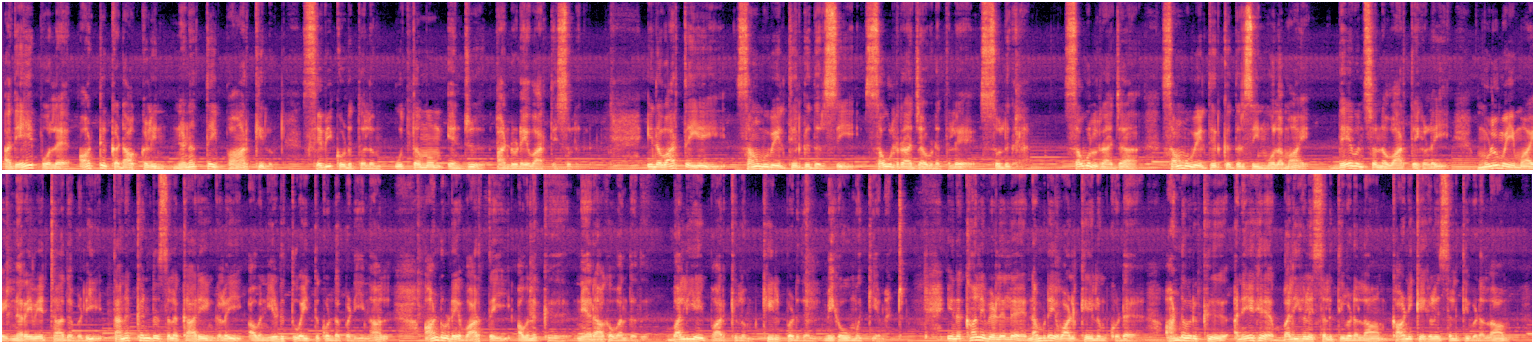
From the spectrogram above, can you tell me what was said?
அதே போல ஆட்டுக்கடாக்களின் நினத்தை பார்க்கிலும் செவி கொடுத்தலும் உத்தமம் என்று ஆண்டுடைய வார்த்தை சொல்லுகிறது இந்த வார்த்தையை சாமுவேல் தீர்க்கதரிசி சவுல் ராஜாவிடத்தில் சொல்லுகிறார். சவுல் ராஜா சாமுவேல் தீர்க்கதரிசியின் மூலமாய் தேவன் சொன்ன வார்த்தைகளை முழுமையுமாய் நிறைவேற்றாதபடி தனக்கென்று சில காரியங்களை அவன் எடுத்து வைத்து கொண்டபடியினால் ஆண்டருடைய வார்த்தை அவனுக்கு நேராக வந்தது. பலியை பார்க்கிலும் கீழ்ப்படுதல் மிகவும் முக்கியம் என்று. இந்த காலை வேளையில் நம்முடைய வாழ்க்கையிலும் கூட ஆண்டவருக்கு அநேக பலிகளை செலுத்தி விடலாம் காணிக்கைகளை செலுத்தி விடலாம்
